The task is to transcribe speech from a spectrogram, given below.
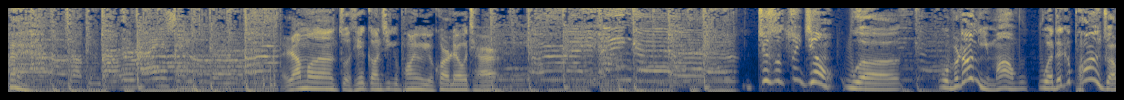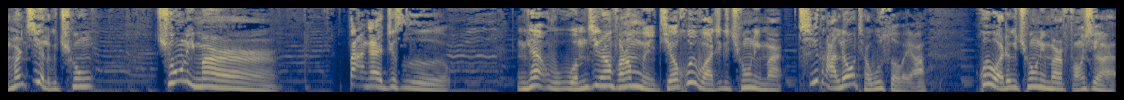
唉。然后昨天跟几个朋友一块聊天儿，就是最近我我不知道你们，我这个朋友专门建了个群，群里面大概就是，你看我我们经常反正每天会往这个群里面，其他聊天无所谓啊，会往这个群里面分享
